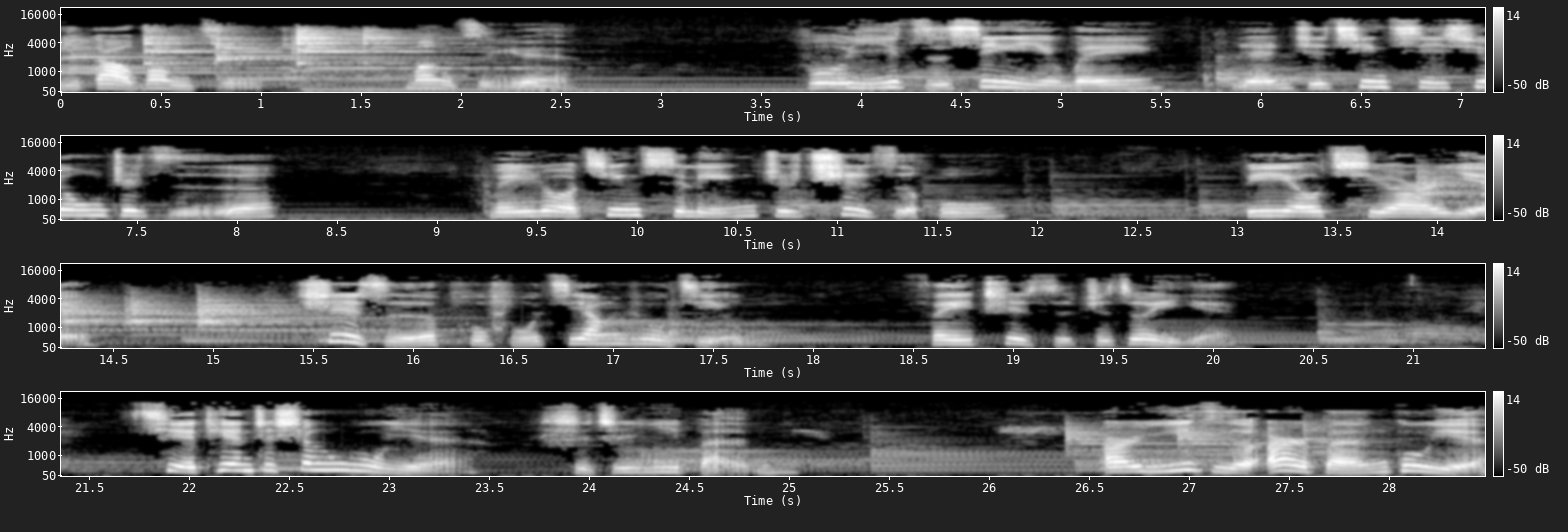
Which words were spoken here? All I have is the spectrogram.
以告孟子，孟子曰：“夫以子信以为人之亲其兄之子，唯若亲其邻之赤子乎？彼有取尔也。赤子匍匐将入井，非赤子之罪也。”且天之生物也，是之一本；而以子二本故也。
